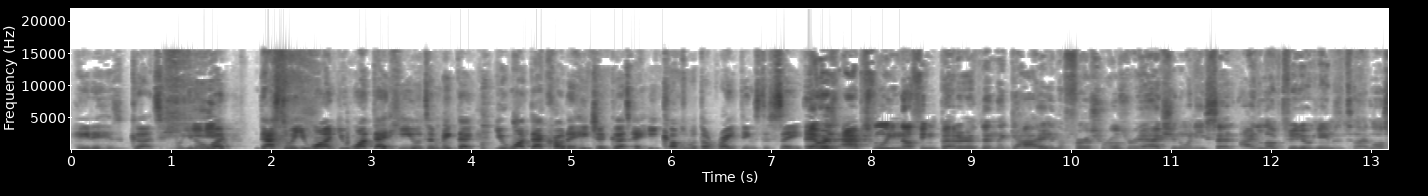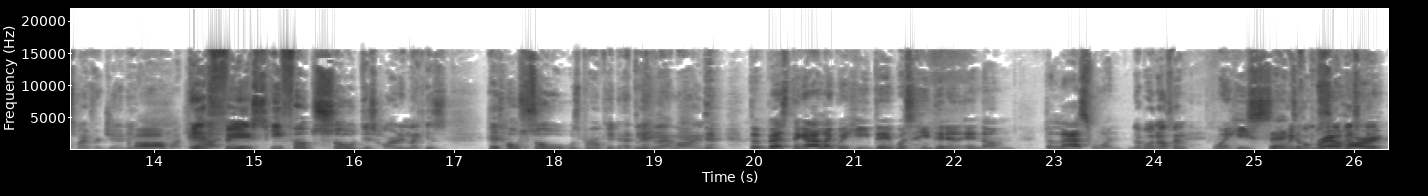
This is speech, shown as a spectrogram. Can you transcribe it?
hated his guts. But you know what? That's the way you want. You want that heel to make that. You want that crowd to hate your guts, and he comes with the right things to say. There was absolutely nothing better than the guy in the first row's reaction when he said, "I loved video games until I lost my virginity." Oh my god! His face, he felt so disheartened, like his his whole soul was broken at the end of that line. The best thing I like what he did was he did in, in um the last one Double nothing. when he said When he to Bret Hart,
